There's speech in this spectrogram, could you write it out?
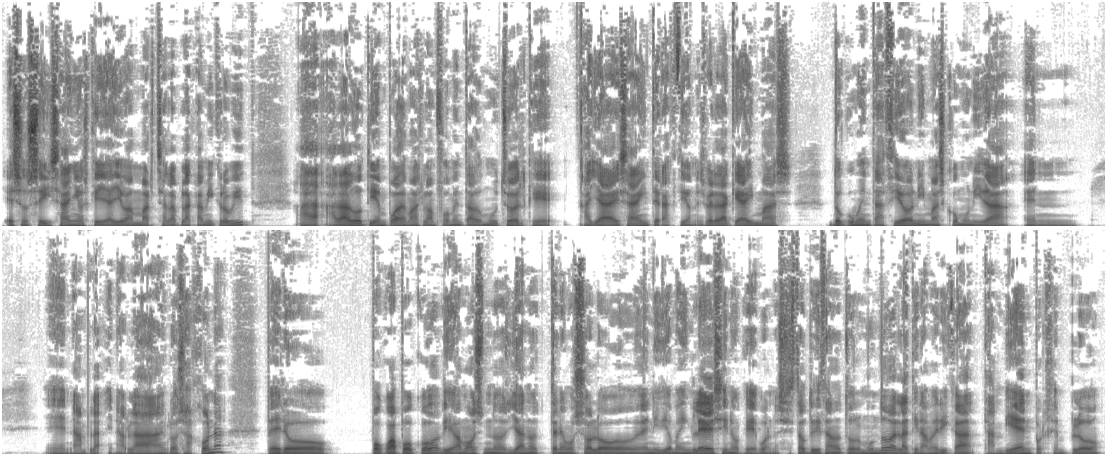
esos seis años que ya lleva en marcha la placa microbit ha, dado tiempo, además lo han fomentado mucho, el que haya esa interacción. Es verdad que hay más documentación y más comunidad en, en habla anglosajona, pero poco a poco, digamos, ya no tenemos solo en idioma inglés, sino que, bueno, se está utilizando todo el mundo, en Latinoamérica también, por ejemplo,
